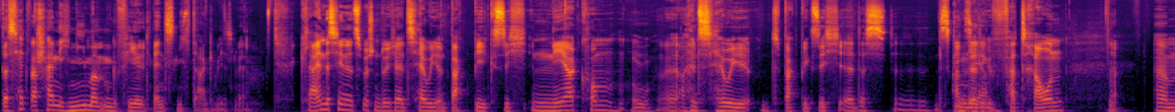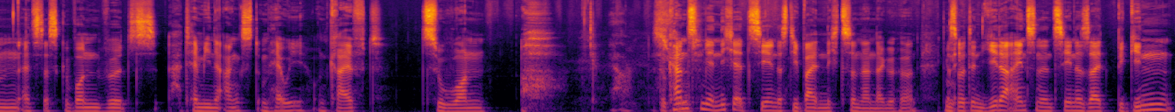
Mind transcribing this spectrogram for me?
Das hätte wahrscheinlich niemandem gefehlt, wenn es nicht da gewesen wäre. Kleine Szene zwischendurch, als Harry und Buckbeak sich näher kommen, oh, äh, als Harry und Buckbeak sich äh, das, äh, das gegenseitige. Vertrauen, Ja. ähm, als das gewonnen wird, hat Hermine Angst um Harry und greift zu Ron. Ja, Du kannst mir nicht erzählen, dass die beiden nicht zueinander gehören. Das Nee. wird in jeder einzelnen Szene seit Beginn,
